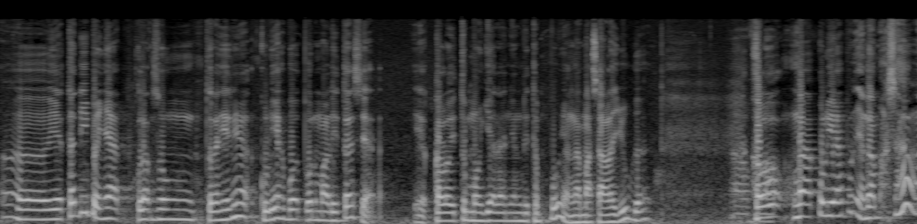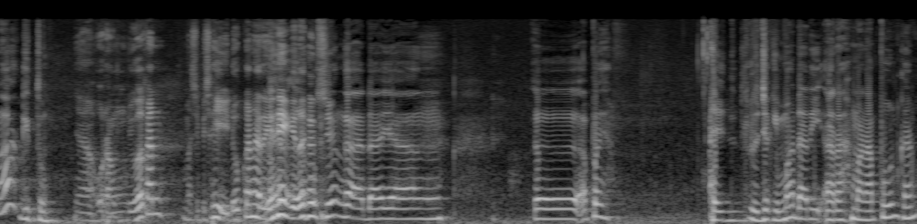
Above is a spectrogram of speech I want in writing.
eh, ya tadi banyak langsung terakhirnya kuliah buat formalitas ya. Ya kalau itu mau jalan yang ditempuh ya nggak masalah juga. Oh, Kalau nggak kuliah pun ya nggak masalah gitu. ya orang juga kan masih bisa hidup kan hari Ya, ini gitu. maksudnya nggak ada yang eh apa ya eh, rezeki mah dari arah mana pun kan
